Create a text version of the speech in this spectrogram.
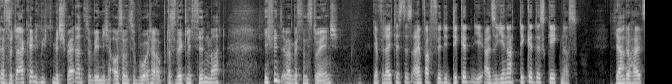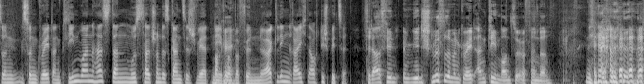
also da kenne ich mich mit Schwertern zu wenig aus, um zu beurteilen, ob das wirklich Sinn macht. Ich finde es immer ein bisschen strange. Ja, vielleicht ist es einfach für die Dicke, also je nach Dicke des Gegners. Ja. Wenn du halt so ein, so ein Great Unclean One hast, dann musst halt schon das ganze Schwert nehmen. Okay. Aber für einen Nörgling reicht auch die Spitze. Sieht aus wie ein, wie ein Schlüssel, um ein Great Unclean One zu öffnen dann. Ja,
